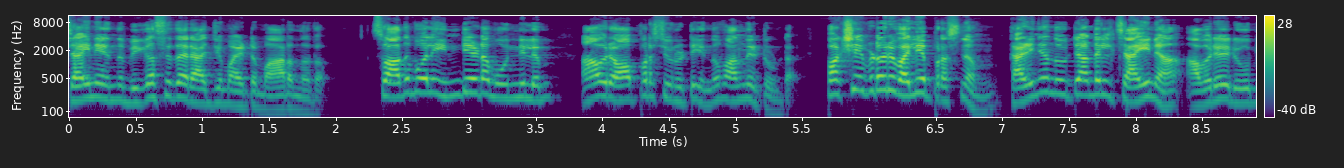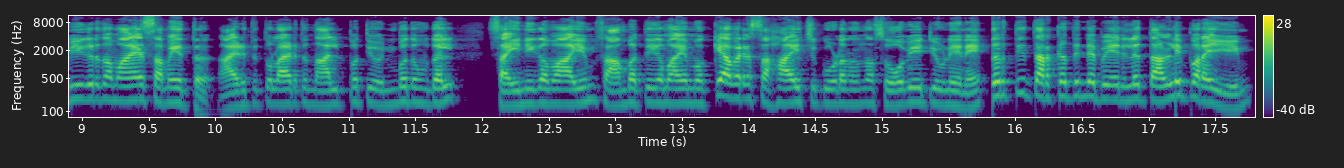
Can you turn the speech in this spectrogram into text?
ചൈന ഇന്ന് വികസിത രാജ്യമായിട്ട് മാറുന്നത്. സോ അതുപോലെ ഇന്ത്യയുടെ മുന്നിലും ആ ഒരു ഓപ്പർച്യൂണിറ്റി ഇന്ന് വന്നിട്ടുണ്ട്. പക്ഷേ ഇവിടെ ഒരു വലിയ പ്രശ്നം. കഴിഞ്ഞ നൂറ്റാണ്ടിൽ ചൈന അവർ രൂപീകൃതമായ സമയത്ത് ആയിരത്തി തൊള്ളായിരത്തി നാൽപ്പത്തി ഒൻപത് മുതൽ സൈനികമായും സാമ്പത്തികമായും ഒക്കെ അവരെ സഹായിച്ചു കൂടെ നിന്ന സോവിയറ്റ് യൂണിയനെ അതിർത്തി തർക്കത്തിന്റെ പേരിൽ തള്ളിപ്പറയുകയും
